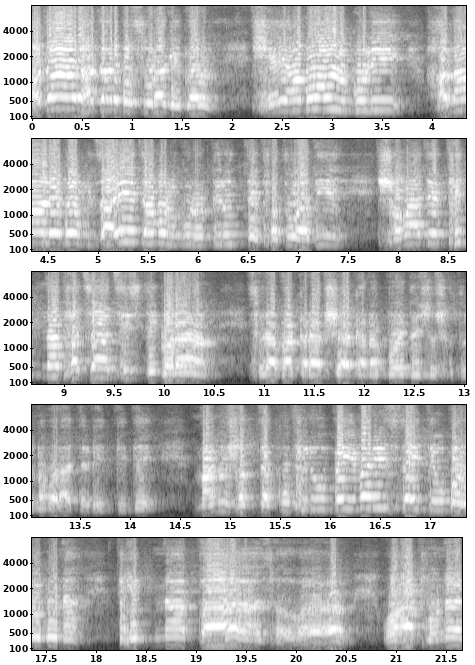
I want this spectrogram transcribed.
হাজার হাজার বছর আগেকার সে আমলগুলি হালাল এবং জায়েজ আমলগুলোর বিরুদ্ধে ফতোয়া দিয়ে সমাজে ফিতনা ফাঁসা সৃষ্টি করা। সুরা বাকার একশো একানব্বই, দুইশো নম্বর ভিত্তিতে মানুষ হত্যা ফিতনা হওয়া ও আপনার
